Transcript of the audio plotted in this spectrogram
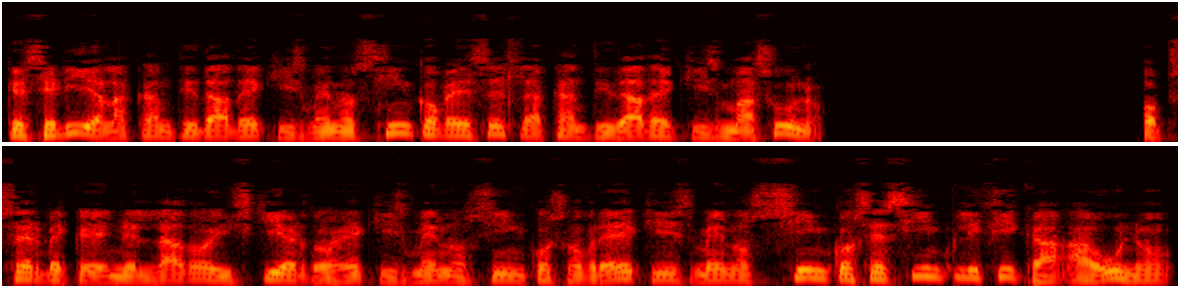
que sería la cantidad x menos 5 veces la cantidad x más 1. Observe que en el lado izquierdo x menos 5 sobre x menos 5 se simplifica a 1,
